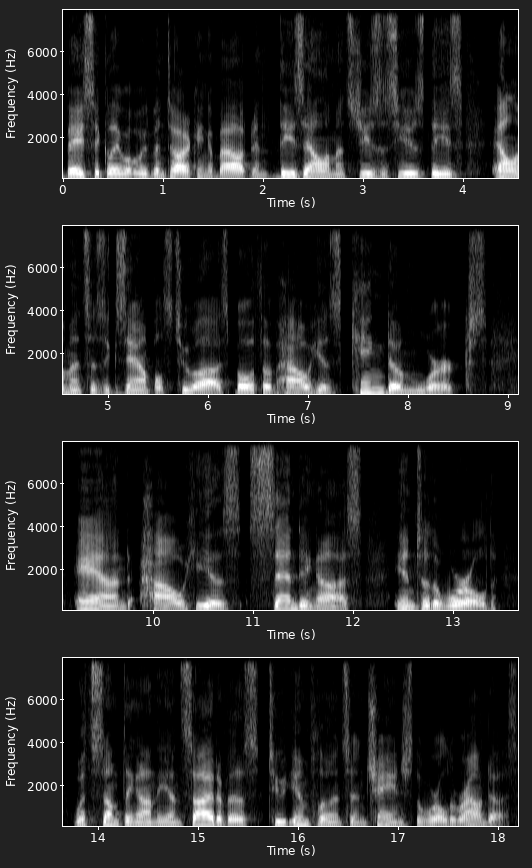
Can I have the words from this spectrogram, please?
Basically, what we've been talking about, and these elements, Jesus used these elements as examples to us, both of how his kingdom works and how he is sending us into the world with something on the inside of us to influence and change the world around us.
